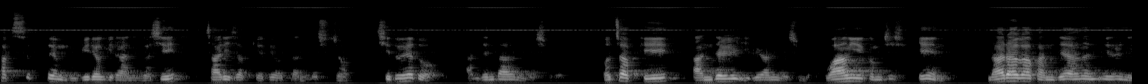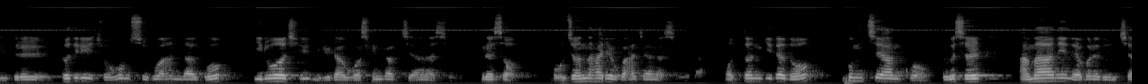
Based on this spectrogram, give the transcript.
학습된 무기력이라는 것이 자리 잡게 되었다는 것이죠. 시도해도 안 된다는 것입니다. 어차피 안 될 일이라는 것입니다. 왕이 금지시킨 나라가 반대하는 이런 일들을 그들이 조금 수고한다고 이루어질 일이라고 생각지 않았습니다. 그래서 도전하려고 하지 않았습니다. 어떤 기대도 품지 않고 그것을 가만히 내버려 둔 채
